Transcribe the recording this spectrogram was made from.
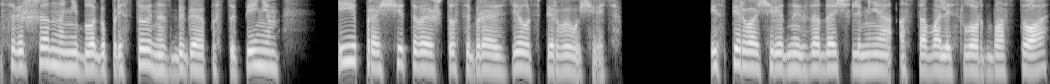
совершенно неблагопристойно сбегая по ступеням и просчитывая, что собираюсь сделать в первую очередь. Из первоочередных задач для меня оставались лорд Бастуа,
